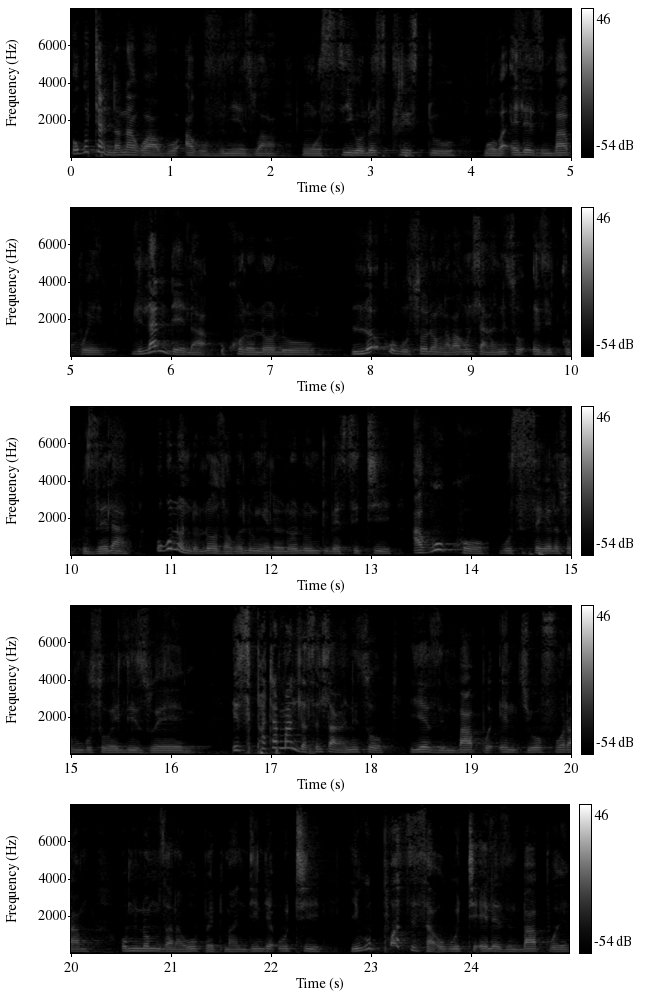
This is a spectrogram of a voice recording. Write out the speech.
ukuthandana kwabo akuvunyezwa ngosiko lwesikristu ngoba elezimbabwe lilandela ukholo lolu. Lokhu kusolwa ngabakunhlanganiso ezigqugquzela ukulondolozwa kwelungelo loluntu besithi akukho kusisekelo sombuso welizwe. Isiphathamandla senhlanganiso yezimbabwe ngo forum umnumzana hubert mandinde uthi yikuphosisa ukuthi elezimbabwe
